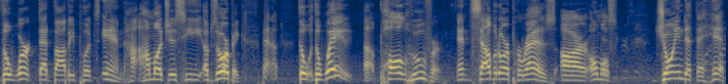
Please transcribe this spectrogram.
the work that Bobby puts in. How, how much is he absorbing? Man, uh, the the way uh, Paul Hoover and Salvador Perez are almost joined at the hip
